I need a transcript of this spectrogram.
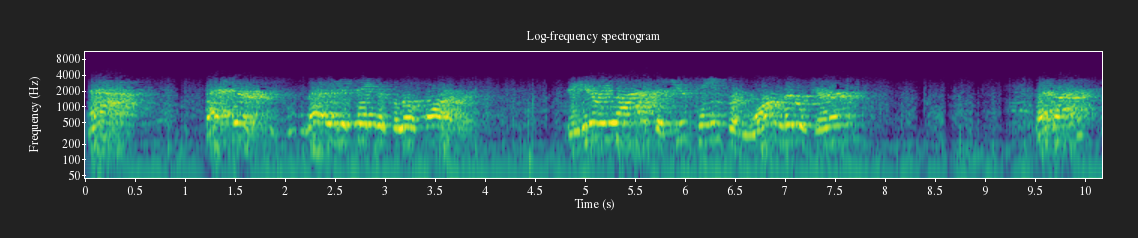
Now, that's yours. Let me just take this a little farther. Do you realize that you came from one little germ? That's right?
